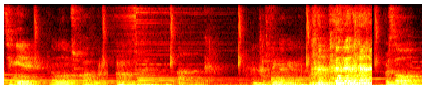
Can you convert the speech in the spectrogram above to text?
생일 너무너무 축하하고. 얼마큼 축하해요. 같이 생각해요. 벌써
